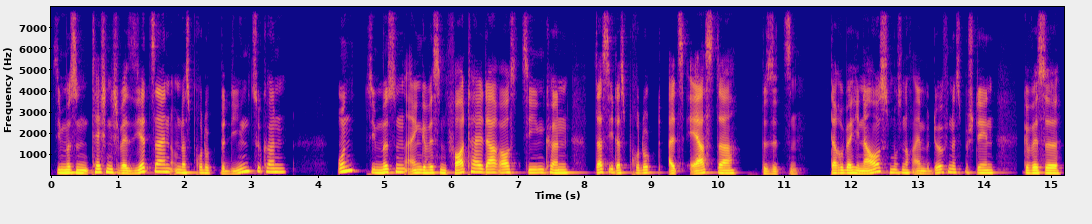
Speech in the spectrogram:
Sie müssen technisch versiert sein, um das Produkt bedienen zu können. Und sie müssen einen gewissen Vorteil daraus ziehen können, dass sie das Produkt als erster besitzen. Darüber hinaus muss noch ein Bedürfnis bestehen, gewisse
